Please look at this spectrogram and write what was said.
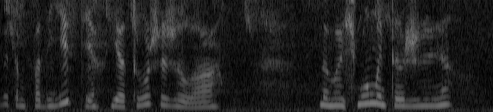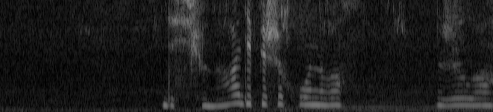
В этом подъезде я тоже жила. На восьмом этаже. Здесь еще Надя Пешехонова жила.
